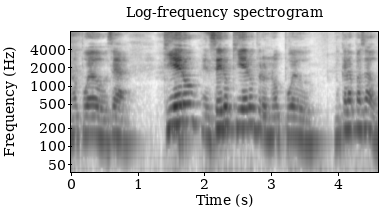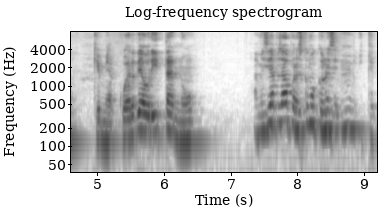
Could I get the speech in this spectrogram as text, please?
no puedo. O sea, quiero, en serio quiero, pero no puedo. ¿Nunca le ha pasado? Que me acuerde ahorita, no. A mí sí me ha pasado, pero es como que uno dice, "Mm, ¿y qué,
